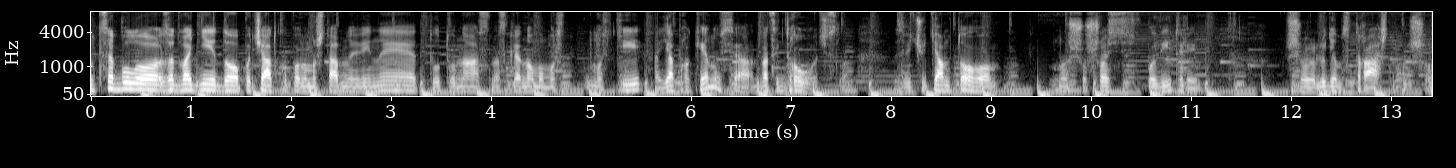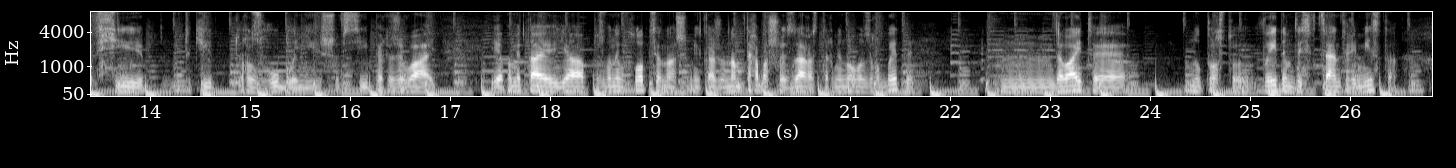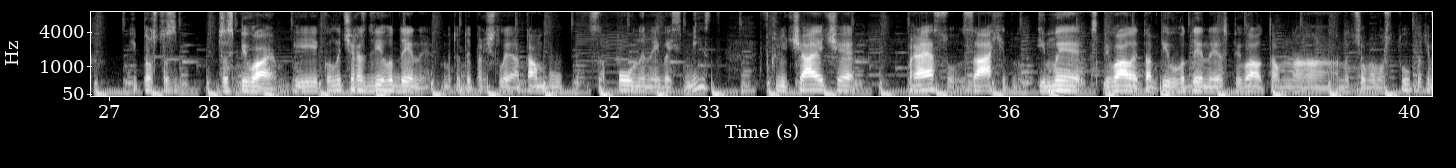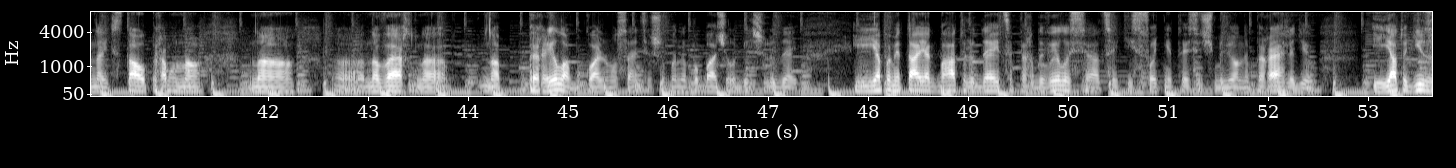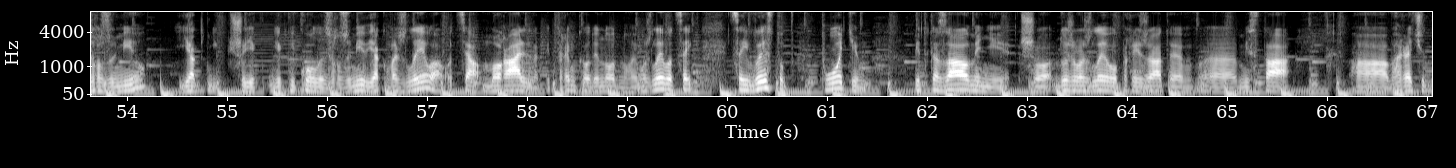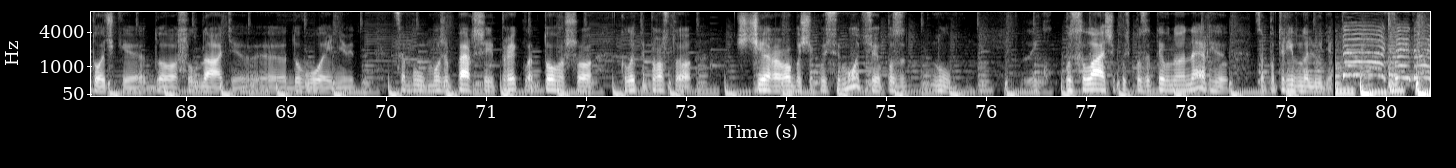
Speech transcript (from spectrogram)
Ну, це було за два дні до початку повномасштабної війни. Тут у нас на скляному мості. Я прокинувся 22 числа з відчуттям того, ну, що щось в повітрі, що людям страшно, що всі такі розгублені, що всі переживають. Я пам'ятаю, я позвонив хлопцям нашим і кажу, нам треба щось зараз терміново зробити. Давайте ну, просто вийдемо десь в центрі міста і просто заспіваємо. І коли через дві години ми туди прийшли, а там був заповнений весь міст, включаючи пресу західну, і ми співали там півгодини, я співав там на, на цьому мосту, потім навіть став прямо на, на, е, наверх, на, на перила, в буквальному сенсі, щоб ми не побачили більше людей. І я пам'ятаю, як багато людей це передивилося, це якісь сотні тисяч, мільйони переглядів. І я тоді зрозумів, як, ні- що як, як ніколи зрозумів, як важлива оця моральна підтримка один одного. І можливо, цей, цей виступ потім підказав мені, що дуже важливо приїжджати в е, міста, а, в гарячі точки до солдатів, е, до воїнів. Це був може перший приклад того, що коли ти просто щиро робиш якусь емоцію, пози- ну, посилаєш якусь позитивну енергію, це потрібно людям. 20, 23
